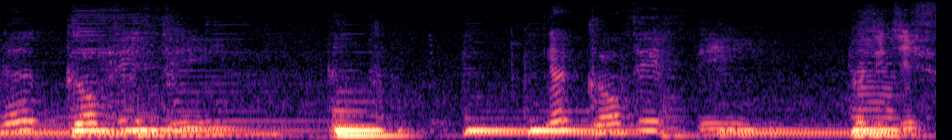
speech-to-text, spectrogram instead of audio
Le confifi. Le confifi. Positif.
